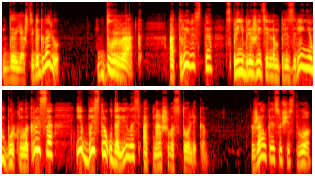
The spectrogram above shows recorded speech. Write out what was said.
Да я ж тебе говорю. Дурак. Отрывисто, с пренебрежительным презрением буркнула крыса и быстро удалилась от нашего столика. Жалкое существо.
